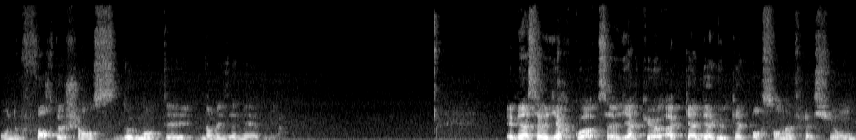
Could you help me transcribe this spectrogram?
ont de fortes chances d'augmenter dans les années à venir. Eh bien, ça veut dire quoi? Ça veut dire qu'à 4,4% d'inflation,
